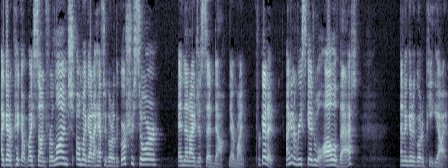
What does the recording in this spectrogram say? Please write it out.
I got to pick up my son for lunch. Oh my god, I have to go to the grocery store. And then I just said, "No, never mind. Forget it. I'm going to reschedule all of that." And I'm going to go to PEI.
